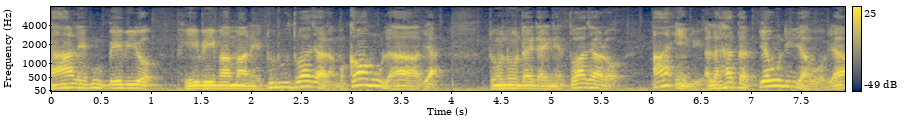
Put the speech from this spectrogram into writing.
နားလည်မှုပေးပြီးတော့ဖေးဖေးမမနဲ့တူတူသွားကြတာမကောင်းဘူးလားဗျဒွန်းဒွန်းတိုက်တိုက်နဲ့သွားကြတော့အာအင်တွေအလဟတ်သက်ပြုံးတီးတာပေါ့ဗျာ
